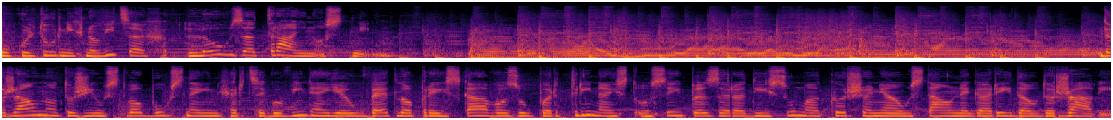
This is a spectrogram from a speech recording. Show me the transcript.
V kulturnih novicah lov za trajnostnim. Državno toživstvo Bosne in Hercegovine je uvedlo preiskavo zoper 13 oseb zaradi suma kršenja ustavnega reda v državi.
